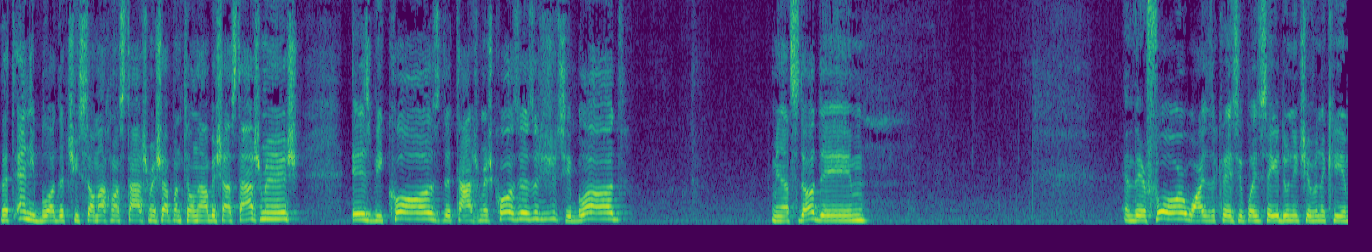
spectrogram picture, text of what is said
that any blood that she saw machmas tashmish up until now b'shas tashmish, is because the tashmish causes that you should see blood. Minatzdadim. And therefore, why does the Kreisi U'Pleisi say you do need Shiva Nakiyim?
